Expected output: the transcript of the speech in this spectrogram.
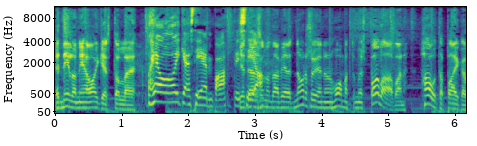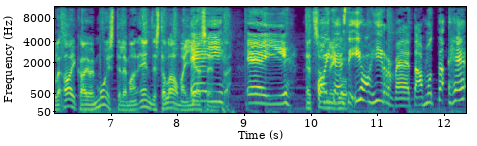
Et niillä on ihan oikeasti tolleen... He on oikeasti Ja empaattisia. täällä sanotaan vielä, että norsujen on huomattu myös palaavan hautapaikalle aika ajoin muistelemaan entistä lauman ei, jäsentä. ei. Et se on Oikeasti niinku- ihan hirveetä, mutta he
